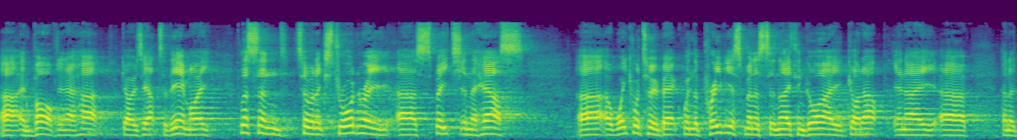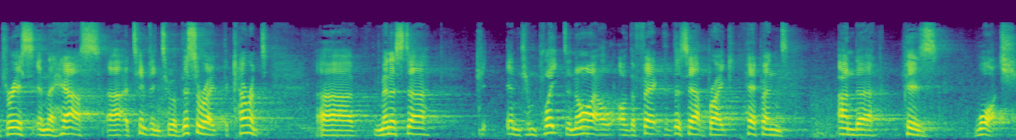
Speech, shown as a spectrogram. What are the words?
uh, involved, and our heart goes out to them. I listened to an extraordinary uh, speech in the House uh, a week or two back when the previous Minister, Nathan Guy, got up in a uh, an address in the House uh, attempting to eviscerate the current uh, minister in complete denial of the fact that this outbreak happened under his watch.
